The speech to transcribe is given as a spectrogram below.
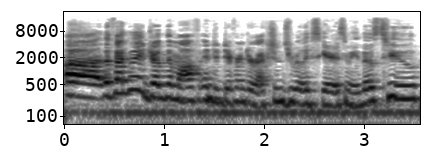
Uh, the fact that they drug them off into different directions really scares me. Those two,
